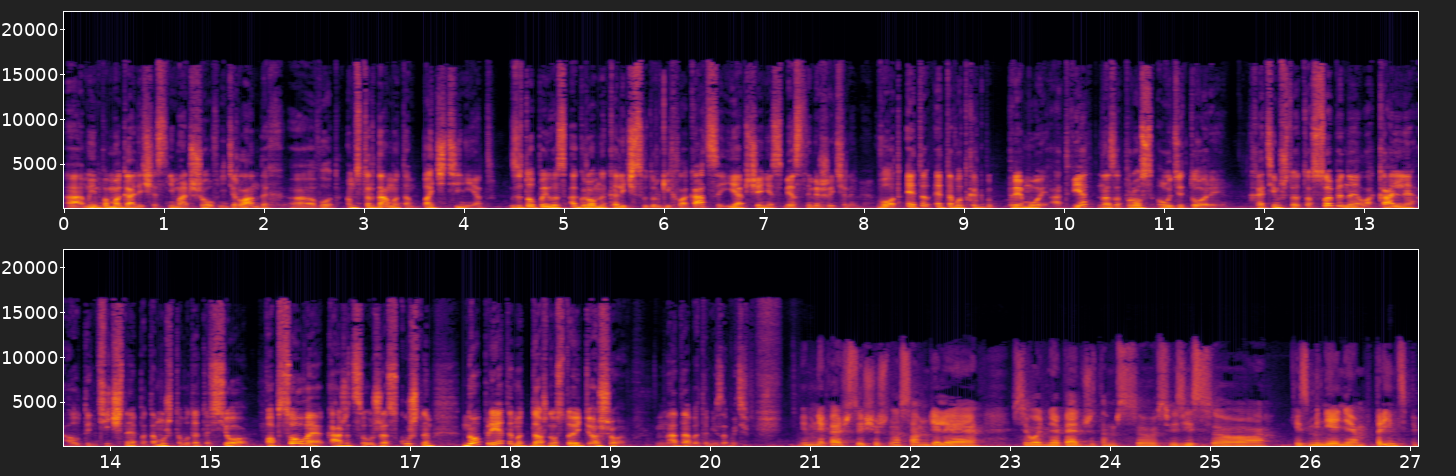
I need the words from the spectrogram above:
А, мы им помогали сейчас снимать шоу в Нидерландах, а, вот, Амстердама там почти нет, зато появилось огромное количество других локаций и общения с местными жителями. Вот, это, это вот как бы прямой ответ на запрос аудитории хотим что-то особенное, локальное, аутентичное, потому что вот это все попсовое кажется уже скучным, но при этом это должно стоить дешево. Надо об этом не забыть. И мне кажется еще, что на самом деле сегодня, опять же, там с, в связи с э, изменением, в принципе,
